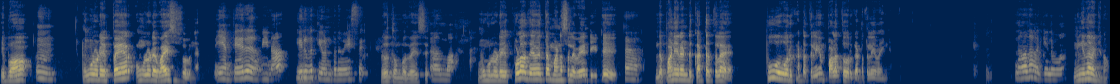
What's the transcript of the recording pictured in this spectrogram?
இப்போ உங்களுடைய பெயர் உங்களுடைய வயசு சொல்லுங்க. என் பேரு ரவீனா. இருபத்தி ஒன்பது வயசு. இருபத்தொன்பது வயசு. ஆமா. உங்களுடைய குல தெய்வத்தை மனசுல வேண்டிட்டு ஆ. இந்த பனிரெண்டு கட்டத்துல பூவை ஒரு கட்டத்திலையும் பழத்தை ஒரு கட்டத்திலையும் வைங்க. நீங்க தான் வைக்கணும்.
